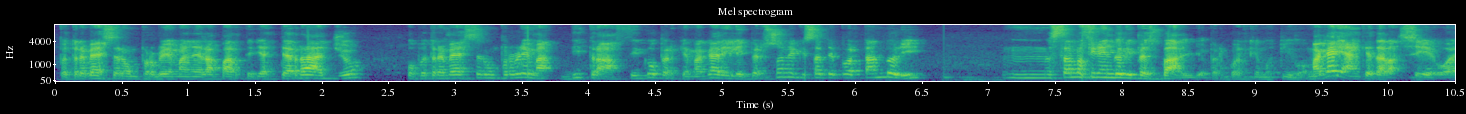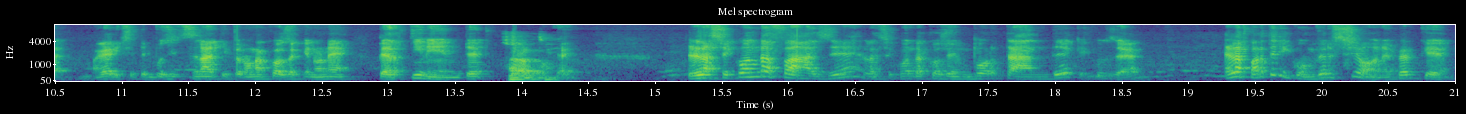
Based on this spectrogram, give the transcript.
Potrebbe essere un problema nella parte di atterraggio, o potrebbe essere un problema di traffico perché magari le persone che state portando lì mh, mm, stanno finendo lì per sbaglio per qualche motivo, magari anche dalla SEO, eh? magari siete posizionati per una cosa che non è pertinente. Certo. Okay. La seconda fase, la seconda cosa importante, che cos'è? È la parte di conversione, perché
